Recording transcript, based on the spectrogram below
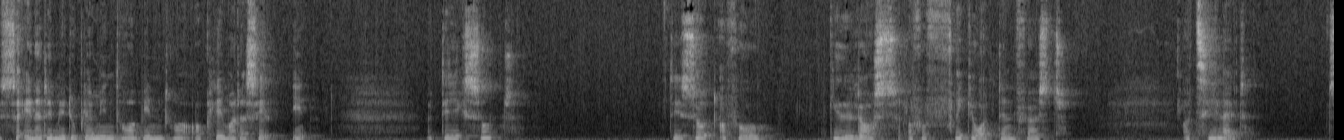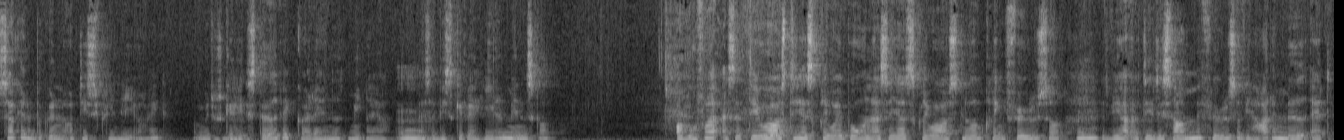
så ender det med, at du bliver mindre og mindre og klemmer dig selv ind. Og det er ikke sundt. Det er sundt at få givet los og få frigjort den først. Og tilladt. Så kan du begynde at disciplinere, ikke? Men du skal mm. stadigvæk gøre det andet, mener jeg. Mm. Altså, vi skal være hele mennesker. Og hvorfor? Altså, det er jo også det, jeg skriver i bogen. Altså, jeg skriver også noget omkring følelser. Mm. At vi har, og det er det samme med følelser. Vi har det med at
